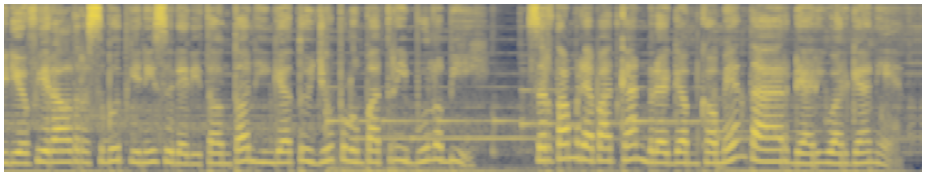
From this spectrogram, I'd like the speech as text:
Video viral tersebut kini sudah ditonton hingga 74 ribu lebih, serta mendapatkan beragam komentar dari warganet.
